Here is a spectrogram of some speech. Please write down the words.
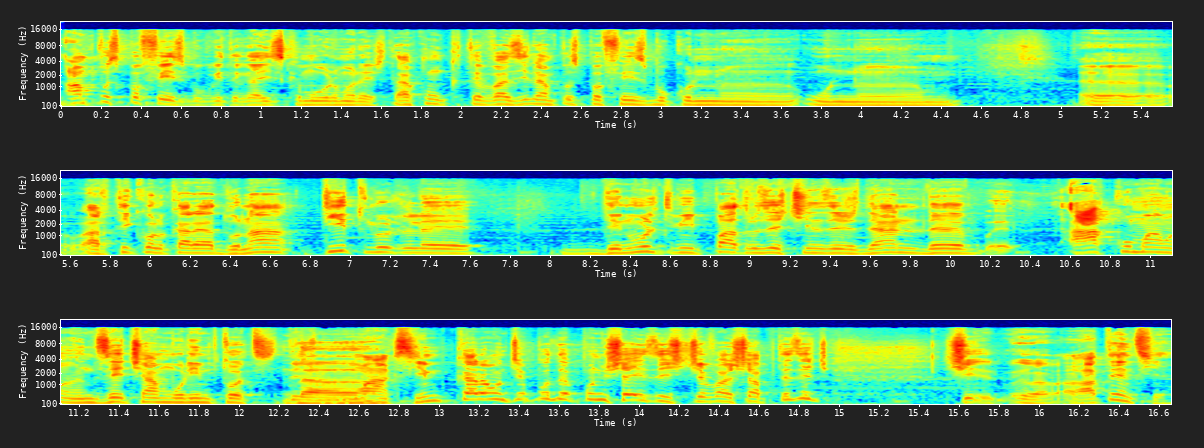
am pus pe Facebook, uite că ai zis că mă urmărești. Acum câteva zile am pus pe Facebook un, uh, un uh, uh, articol care aduna titlurile din ultimii 40-50 de ani de uh, acum, mă, în 10 ani murim toți, deci Da. maxim, care au început de până 60 și ceva, 70 și, uh, atenție,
